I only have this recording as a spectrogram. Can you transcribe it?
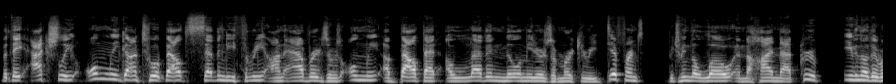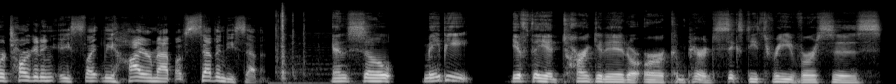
but they actually only got to about 73 on average. There was only about that 11 millimeters of mercury difference between the low and the high map group, even though they were targeting a slightly higher map of 77. And so maybe if they had targeted or, or compared 63 versus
